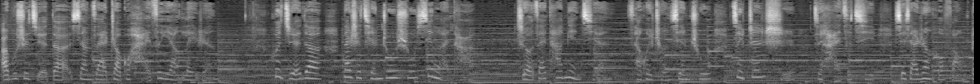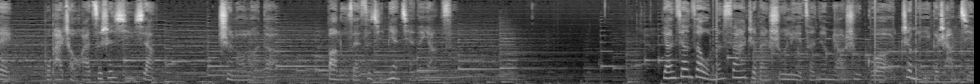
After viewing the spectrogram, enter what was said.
而不是觉得像在照顾孩子一样累人。会觉得那是钱钟书信赖他，只有在他面前才会呈现出最真实、最孩子气、卸下任何防备、不怕丑化自身形象、赤裸裸的暴露在自己面前的样子。杨绛在《我们仨》这本书里曾经描述过这么一个场景：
